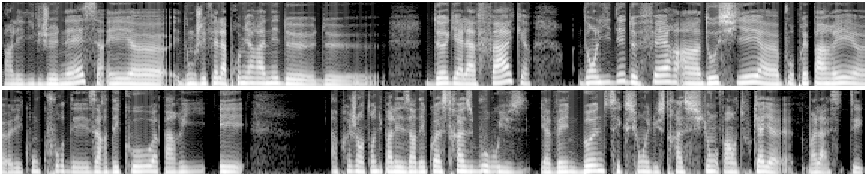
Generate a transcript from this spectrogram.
par les livres jeunesse. Et, et donc, j'ai fait la première année de, de Doug à la fac dans l'idée de faire un dossier euh, pour préparer euh, les concours des Arts Déco à Paris. Et après, j'ai entendu parler des Arts Déco à Strasbourg où il y avait une bonne section illustration. Enfin, en tout cas, voilà, c'était.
